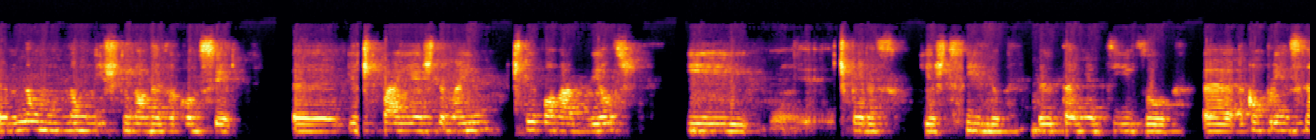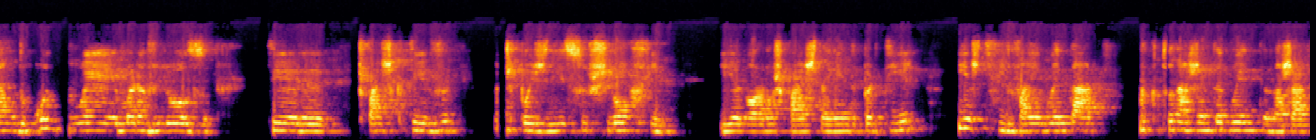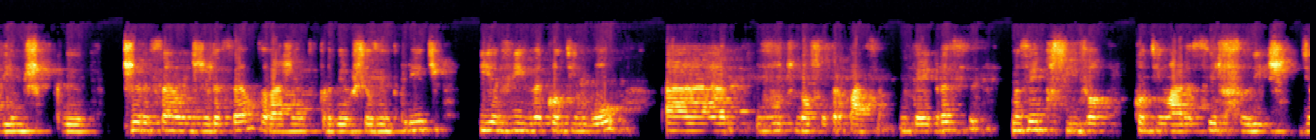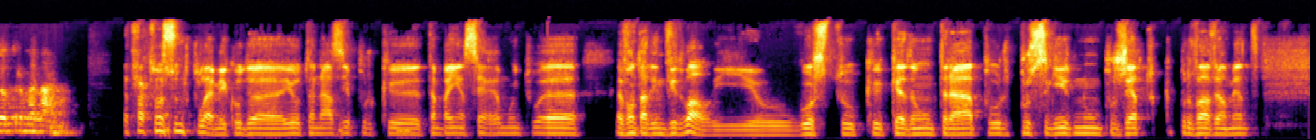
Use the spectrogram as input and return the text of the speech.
eh, não, não, isto não deve acontecer. Eh, este pai e esta mãe esteve ao lado deles e eh, espera-se que este filho tenha tido a compreensão de quanto é maravilhoso ter os pais que teve, mas depois disso chegou o fim. E agora os pais têm de partir e este filho vai aguentar, porque toda a gente aguenta. Nós já vimos que geração em geração toda a gente perdeu os seus entes queridos e a vida continuou. Uh, o luto não se ultrapassa, integra-se, mas é impossível continuar a ser feliz de outra maneira. É de facto um assunto polémico da eutanásia, porque também encerra muito a, a vontade individual e o gosto que cada um terá por prosseguir num projeto que provavelmente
